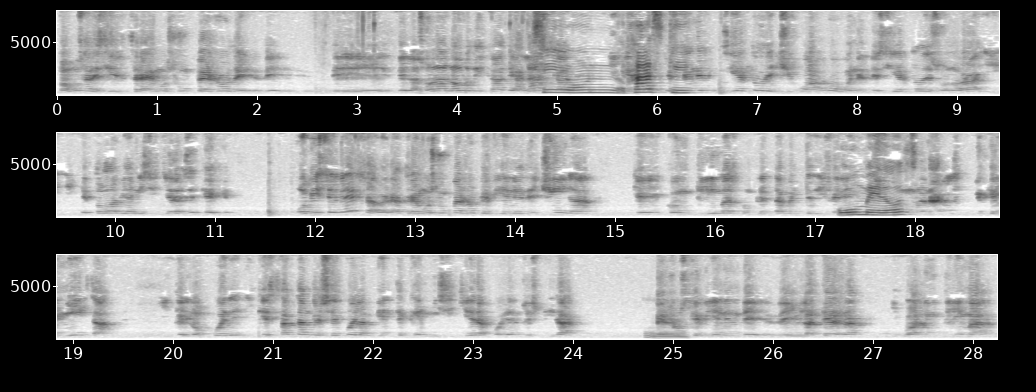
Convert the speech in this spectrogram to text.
vamos a decir, traemos un perro de de, de, la zona nórdica de Alaska. Sí, un husky. en el desierto de Chihuahua o en el desierto de Sonora y, que todavía ni siquiera se queje. O viceversa, ¿verdad? Tenemos un perro que viene de China, que con climas completamente diferentes. Húmedos. Una nariz pequeñita y que no puede, y que está tan reseco el ambiente que ni siquiera pueden respirar. Mm. Perros que vienen de, de, Inglaterra, igual un clima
